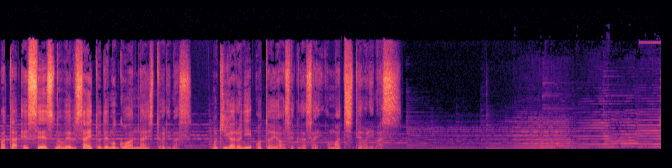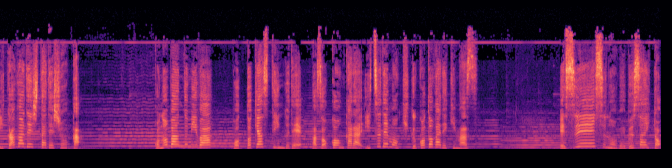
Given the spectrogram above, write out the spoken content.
また SS のウェブサイトでもご案内しております。お気軽にお問い合わせください。お待ちしております。いかがでしたでしょうか？この番組はポッドキャスティングでパソコンからいつでも聞くことができます。SAS のウェブサイト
